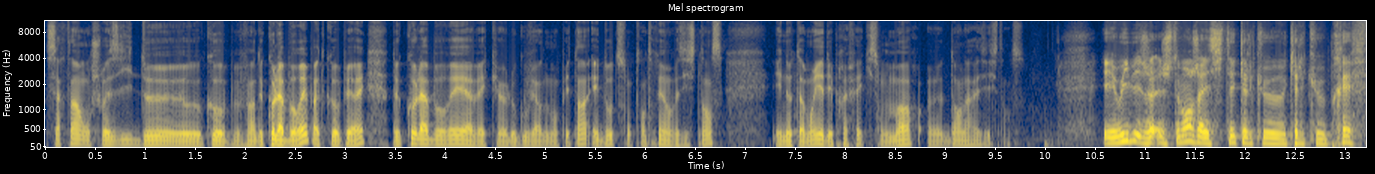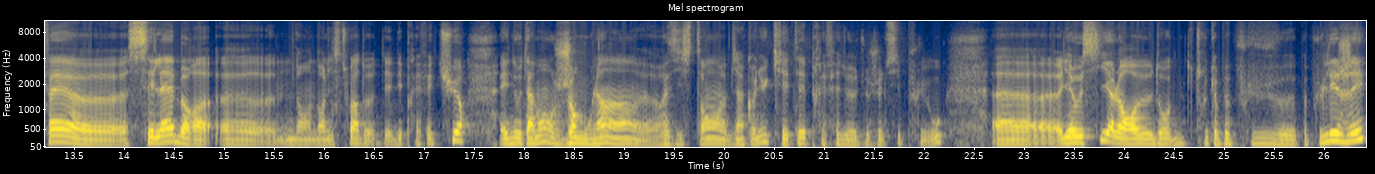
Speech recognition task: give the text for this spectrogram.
certains ont choisi de, co- enfin, de collaborer, pas de coopérer, de collaborer avec euh, le gouvernement Pétain, et d'autres sont entrés en résistance. Et notamment, il y a des préfets qui sont morts euh, dans la résistance. Et oui, justement, j'allais citer quelques, quelques préfets euh, célèbres euh, dans, dans l'histoire de- des, préfectures, et notamment Jean Moulin, hein, résistant bien connu, qui était préfet de, je ne sais plus où. Il y a aussi, alors, dans des trucs un peu plus, un peu plus légers,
